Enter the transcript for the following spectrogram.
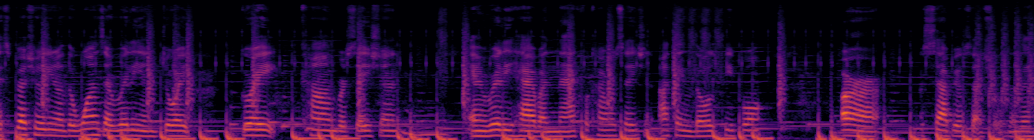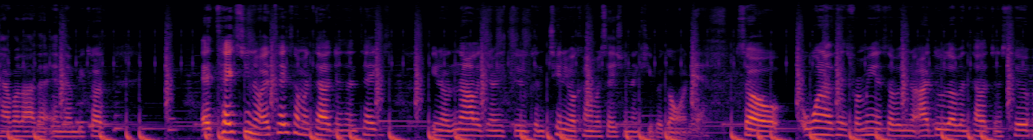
especially you know the ones that really enjoy great conversation mm-hmm. and really have a knack for conversation, I think those people are sapiosexuals and they have a lot of that in them because it takes, you know, it takes some intelligence and it takes, you know, knowledge to continue a conversation and keep it going. Yes. So one of the things for me is so you know, I do love intelligence too.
